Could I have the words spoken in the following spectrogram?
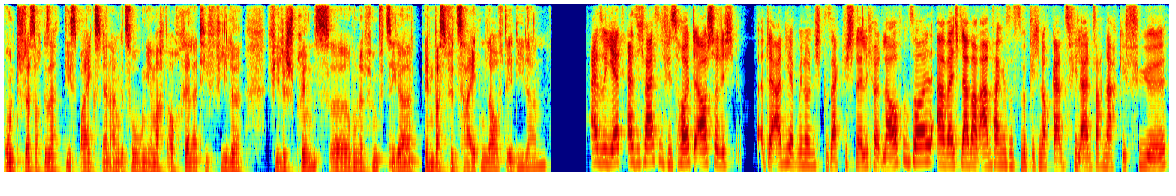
Und du hast auch gesagt, die Spikes werden angezogen. Ihr macht auch relativ viele, viele Sprints, äh, 150er. Mhm. In was für Zeiten lauft ihr die dann? Also jetzt, also ich weiß nicht, wie es heute ausschaut. Ich, der Andi hat mir noch nicht gesagt, wie schnell ich heute laufen soll. Aber ich glaube, am Anfang ist es wirklich noch ganz viel einfach nach Gefühl.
